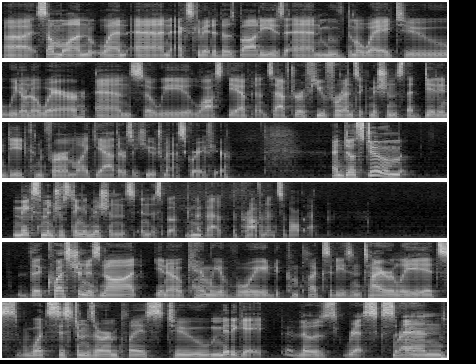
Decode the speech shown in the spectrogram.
uh, someone went and excavated those bodies and moved them away to we don't know where. And so we lost the evidence after a few forensic missions that did indeed confirm, like, yeah, there's a huge mass grave here. And Dostum makes some interesting admissions in this book about the provenance of all that. The question is not, you know, can we avoid complexities entirely? It's what systems are in place to mitigate those risks. And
